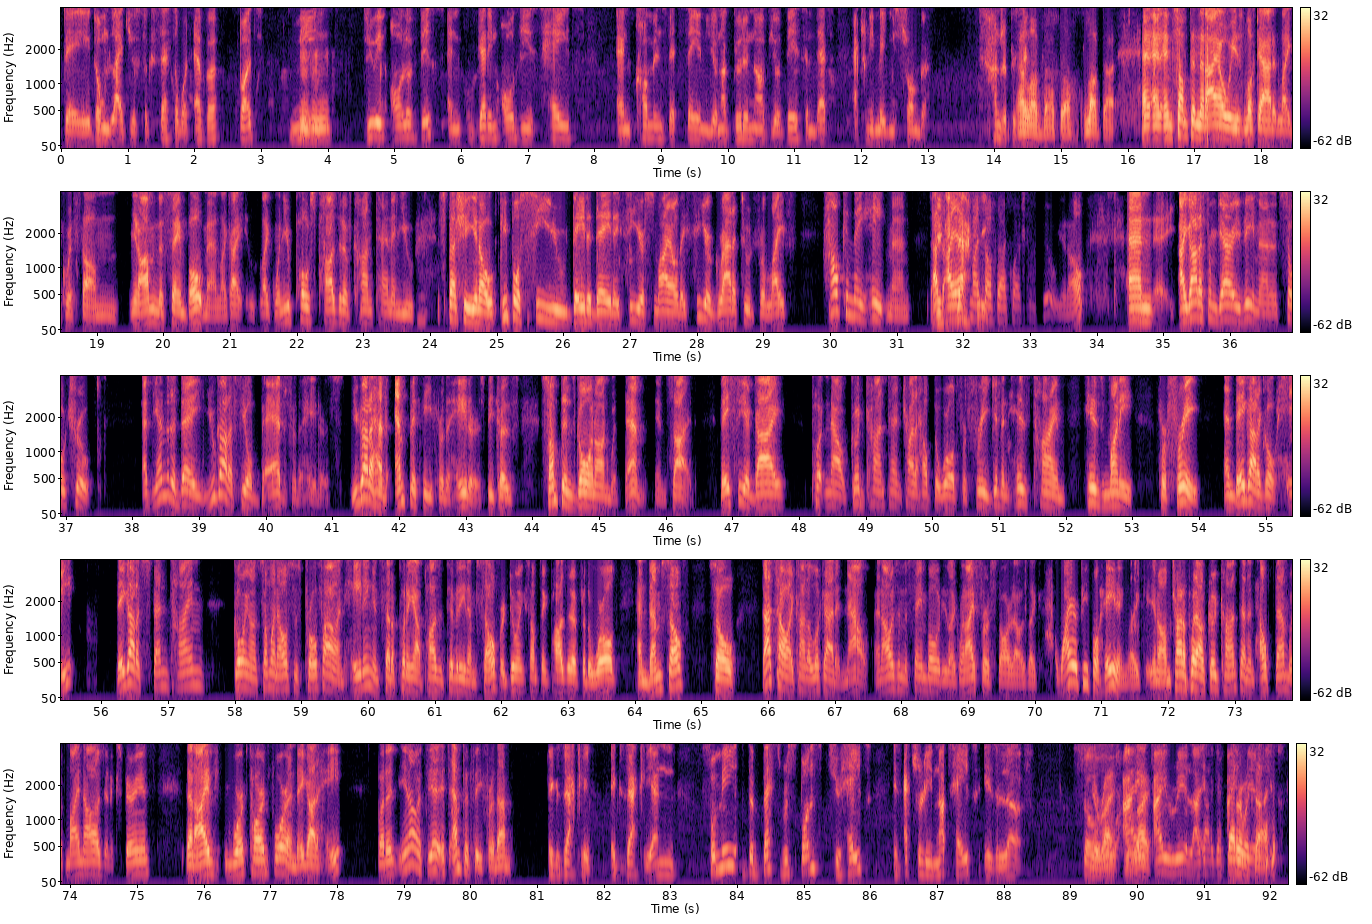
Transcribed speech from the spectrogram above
they don't like your success or whatever but me mm-hmm doing all of this and getting all these hates and comments that saying you're not good enough, you're this and that actually made me stronger. 100%. I love that, bro. Love that. And, and, and something that I always look at it like with, um, you know, I'm in the same boat, man. Like I like when you post positive content and you especially, you know, people see you day to day, they see your smile, they see your gratitude for life. How can they hate, man? That's exactly. I ask myself that question too, you know? And I got it from Gary Vee, man, and it's so true. At the end of the day, you got to feel bad for the haters. You got to have empathy for the haters because something's going on with them inside. They see a guy putting out good content, try to help the world for free, giving his time, his money for free, and they got to go hate. They got to spend time going on someone else's profile and hating instead of putting out positivity themselves or doing something positive for the world and themselves. So that's how I kind of look at it now. And I was in the same boat. Like when I first started, I was like, why are people hating? Like, you know, I'm trying to put out good content and help them with my knowledge and experience that I've worked hard for and they got to hate. But it, you know, it's it's empathy for them. Exactly, exactly. And for me, the best response to hate is actually not hate, is love. So you're right. You're I right. I realized I gotta get better I with realized, that.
